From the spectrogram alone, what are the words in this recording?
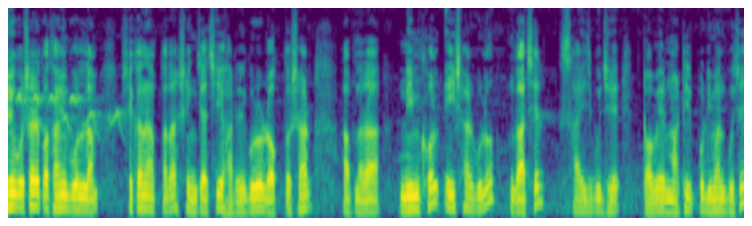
জৈব সারের কথা আমি বললাম, সেখানে আপনারা শিংচাচি, হাড়ের গুঁড়ো, রক্ত সার, আপনারা নিমখোল এই সারগুলো গাছের সাইজ বুঝে, টবের মাটির পরিমাণ বুঝে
